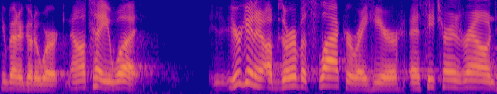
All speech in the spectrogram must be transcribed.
You better go to work. Now, I'll tell you what, you're going to observe a slacker right here as he turns around,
